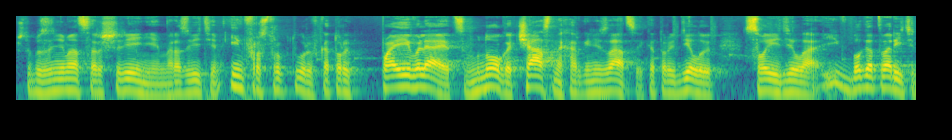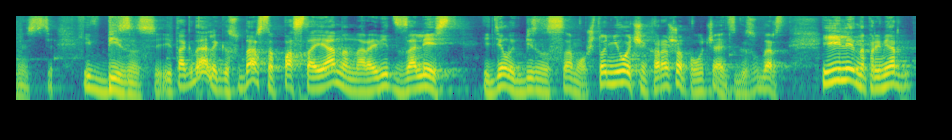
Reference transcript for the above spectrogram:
чтобы заниматься расширением, развитием инфраструктуры, в которой появляется много частных организаций, которые делают свои дела и в благотворительности, и в бизнесе и так далее, государство постоянно норовит залезть и делать бизнес само, что не очень хорошо получается государство. Или, например,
